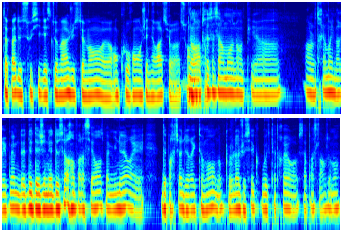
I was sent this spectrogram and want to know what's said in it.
T'as pas de soucis d'estomac justement euh, en courant en général sur, sur un Non, très sincèrement, non. Puis euh, en entraînement, il m'arrive même de, déjeuner deux heures avant la séance, même une heure, et de partir directement. Donc là, je sais qu'au bout de quatre heures, ça passe largement.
